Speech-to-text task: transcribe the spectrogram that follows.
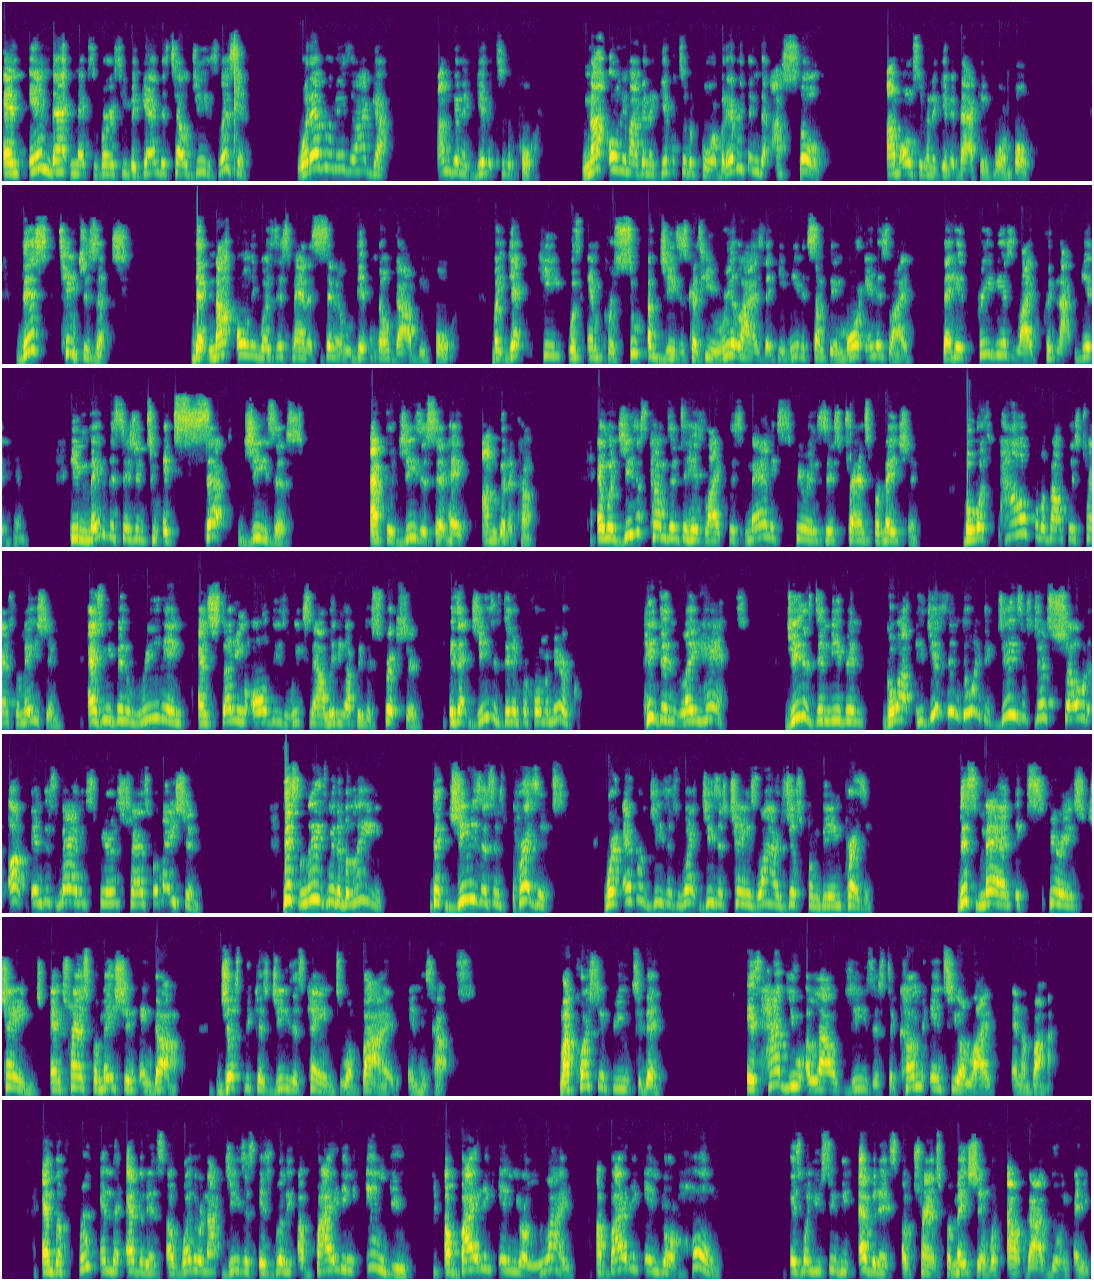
And in that next verse, he began to tell Jesus, listen, whatever it is that I got, I'm going to give it to the poor. Not only am I going to give it to the poor, but everything that I stole, I'm also going to give it back in fourfold. This teaches us that not only was this man a sinner who didn't know God before, but yet he was in pursuit of Jesus because he realized that he needed something more in his life that his previous life could not give him. He made a decision to accept Jesus after Jesus said, Hey, I'm going to come. And when Jesus comes into his life, this man experiences transformation. But what's powerful about this transformation as we've been reading and studying all these weeks now leading up into scripture, is that Jesus didn't perform a miracle. He didn't lay hands. Jesus didn't even go out. He just didn't do anything. Jesus just showed up and this man experienced transformation. This leads me to believe that Jesus' is presence, wherever Jesus went, Jesus changed lives just from being present. This man experienced change and transformation in God just because Jesus came to abide in his house. My question for you today is Have you allowed Jesus to come into your life and abide? And the fruit and the evidence of whether or not Jesus is really abiding in you, abiding in your life, abiding in your home, is when you see the evidence of transformation without God doing anything.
